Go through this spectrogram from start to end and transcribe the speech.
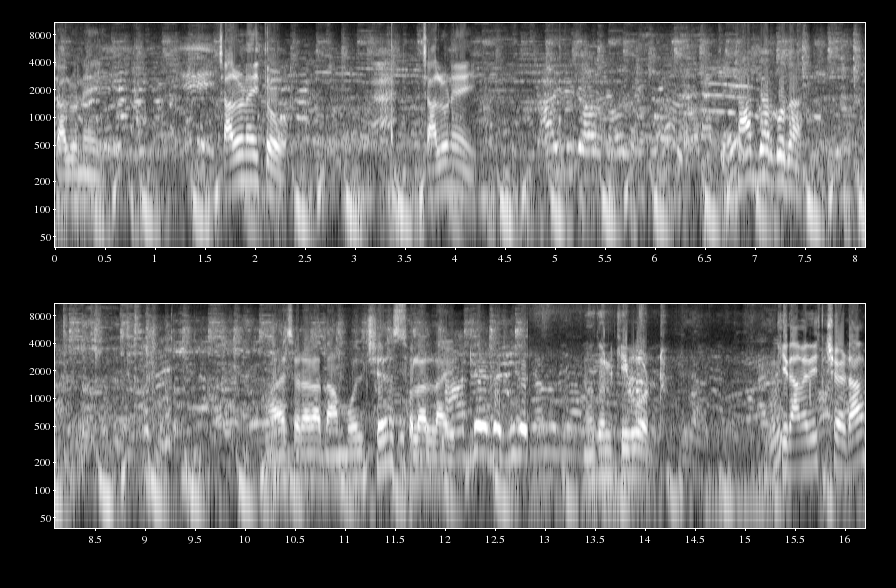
চালু নেই। চালু নেই তো? চালু নেই। চার্জার কোথায়? আড়াইশো টাকা দাম বলছে সোলার লাইট নতুন কিবোর্ড কি দামে দিচ্ছ এটা?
